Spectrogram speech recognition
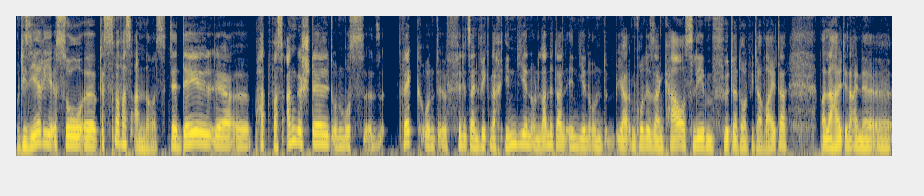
Und die Serie ist so, äh, das ist mal was anderes. Der Dale, der äh, hat was angestellt und muss äh, weg und äh, findet seinen Weg nach Indien und landet dann in Indien und ja, im Grunde sein Chaosleben führt er dort wieder weiter, weil er halt in eine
